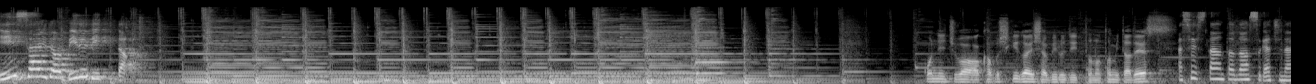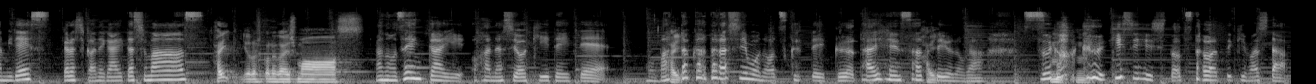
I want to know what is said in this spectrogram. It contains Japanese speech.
インサイドビルディット。こんにちは。株式会社ビルディットの富田です。アシスタントの菅千奈美です。よろしくお願いいたします。はい。よろしくお願いします。あの、前回お話を聞いていて、もう全く新しいものを作っていく大変さっていうのが、すごうんくひしひしと伝わってきました。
